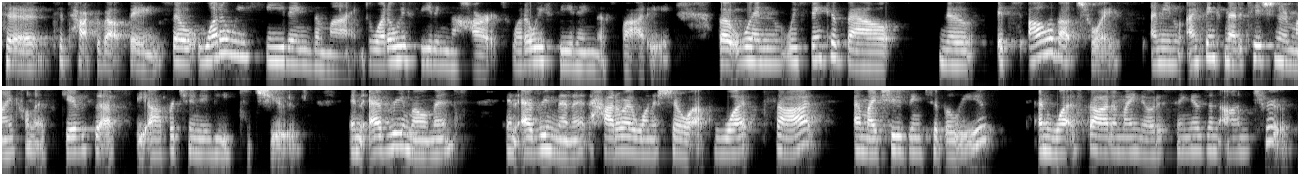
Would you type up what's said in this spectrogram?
to to talk about things so what are we feeding the mind what are we feeding the heart what are we feeding this body but when we think about, you know, it's all about choice. I mean, I think meditation and mindfulness gives us the opportunity to choose in every moment, in every minute. How do I want to show up? What thought am I choosing to believe? And what thought am I noticing is an untruth?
